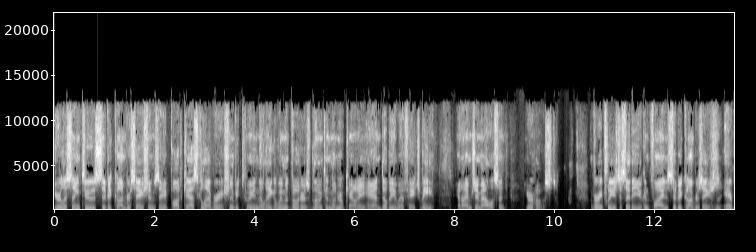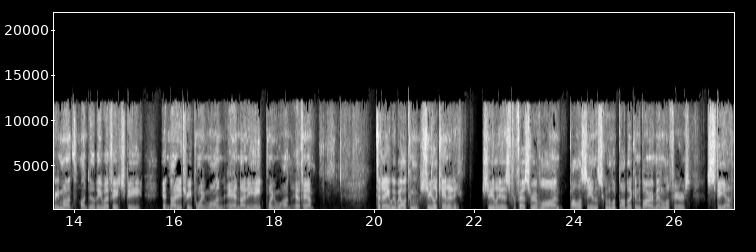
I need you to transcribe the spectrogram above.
You're listening to Civic Conversations, a podcast collaboration between the League of Women Voters, Bloomington Monroe County, and WFHB. And I'm Jim Allison, your host. I'm very pleased to say that you can find Civic Conversations every month on WFHB at 93.1 and 98.1 FM. Today we welcome Sheila Kennedy. Sheila is Professor of Law and Policy in the School of Public Environmental Affairs, SPEA,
